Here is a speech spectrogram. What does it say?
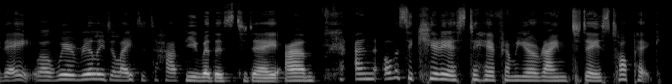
Great. Well, we're really delighted to have you with us today. Um, and obviously, curious to hear from you around today's topic,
